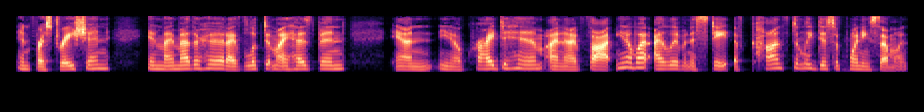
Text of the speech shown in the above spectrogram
and frustration in my motherhood. I've looked at my husband and, you know, cried to him. And I've thought, you know what? I live in a state of constantly disappointing someone.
